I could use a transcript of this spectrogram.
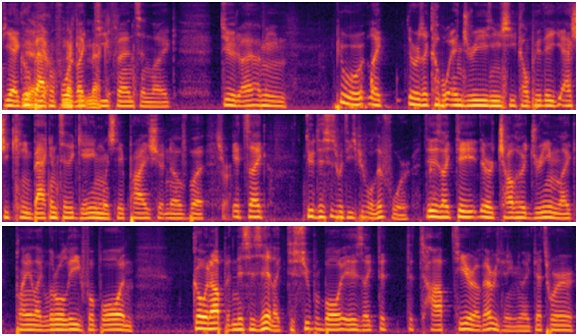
out. Yeah, go Yeah. back Yeah. and forth Neck like and defense and like, dude. I, I mean, people were like there was a couple injuries and you see a couple people they actually came back into the game which they probably shouldn't have. But Sure. it's like, dude, this is what these people live for. This is like they their childhood dream, like playing like little league football and. going up, and this is it. Like the Super Bowl is like the the top tier of everything. Like that's where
